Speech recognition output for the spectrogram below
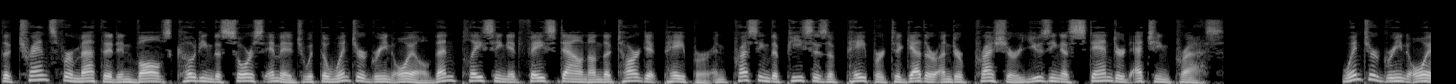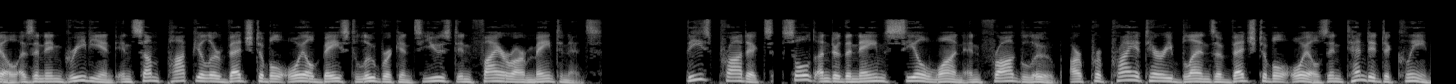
The transfer method involves coating the source image with the wintergreen oil then placing it face down on the target paper and pressing the pieces of paper together under pressure using a standard etching press. Wintergreen oil is an ingredient in some popular vegetable oil-based lubricants used in firearm maintenance. These products, sold under the names Seal One and Frog Lube, are proprietary blends of vegetable oils intended to clean,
